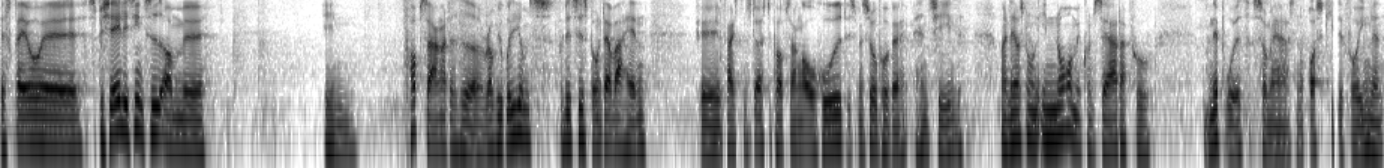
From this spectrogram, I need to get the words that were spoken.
Jeg skrev øh, speciale i sin tid om øh, en popsanger, der hedder Robbie Williams. På det tidspunkt, der var han øh, faktisk den største popsanger overhovedet, hvis man så på, hvad, hvad han tjente. Og han lavede sådan nogle enorme koncerter på Nebworth, som er sådan Roskilde for England.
